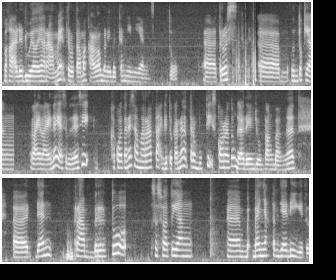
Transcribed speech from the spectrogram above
bakal ada duel yang rame terutama kalau melibatkan Minions gitu. Uh, terus um, untuk yang lain-lainnya ya sebenarnya sih kekuatannya sama rata gitu karena terbukti skornya tuh nggak ada yang jomplang banget Uh, dan rubber tuh sesuatu yang uh, ba- banyak terjadi gitu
